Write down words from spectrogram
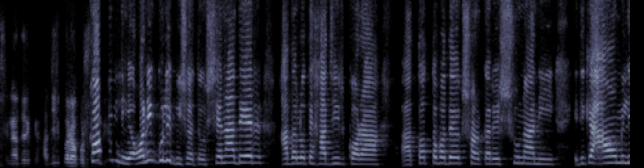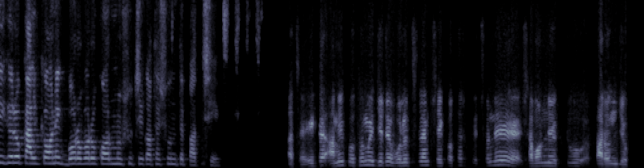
সেনাদেরকে হাজির করা সব প্রসঙ্গে? মিলিয়ে অনেকগুলি বিষয় তো। সেনাদের আদালতে হাজির করা তত্ত্বাবধায়ক সরকারের শুনানি এদিকে আওয়ামী লীগেরও কালকে অনেক বড় বড় কর্মসূচির কথা শুনতে পাচ্ছি। আচ্ছা এটা আমি প্রথমে যেটা বলেছিলাম সেই কথার পেছনে সামান্য একটু কারণ যোগ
